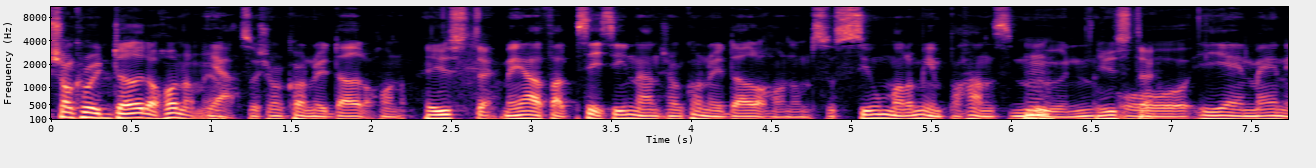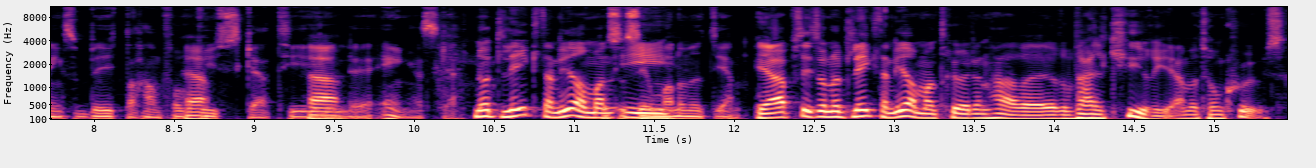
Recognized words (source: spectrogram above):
Sean Connery dödar honom Ja, så Sean Connery dödar honom. Ja, Just det. Men i alla fall precis innan Sean Connery dödar honom så zoomar de in på hans Mm, mun det. och i en mening så byter han från Ja. ryska till Ja. eh, engelska. Något liknande gör man Och så i... zoomar de ut igen. Ja precis, och något liknande gör man tror jag den här uh, Valkyria med Tom Cruise.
